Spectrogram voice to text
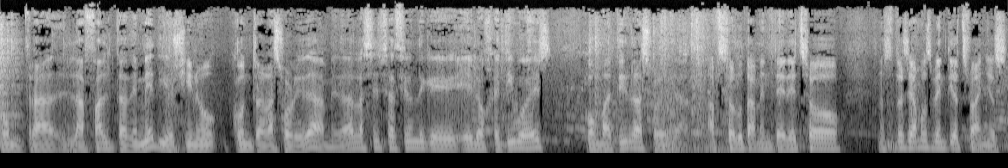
contra la falta de medios, sino contra la soledad. Me da la sensación de que el objetivo es combatir la soledad. Absolutamente. De hecho, nosotros llevamos 28 años.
